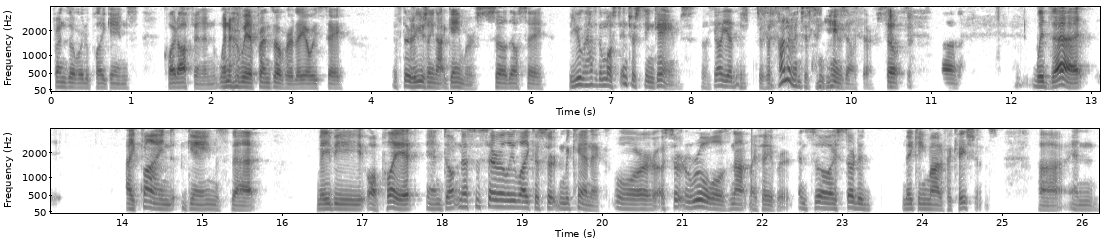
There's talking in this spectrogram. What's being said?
friends over to play games quite often. And whenever we have friends over, they always say, if they're usually not gamers, so they'll say, "You have the most interesting games." Like, oh yeah, there's there's a ton of interesting games out there. So uh, with that, I find games that maybe I'll play it and don't necessarily like a certain mechanic or a certain rule is not my favorite, and so I started making modifications, uh, and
